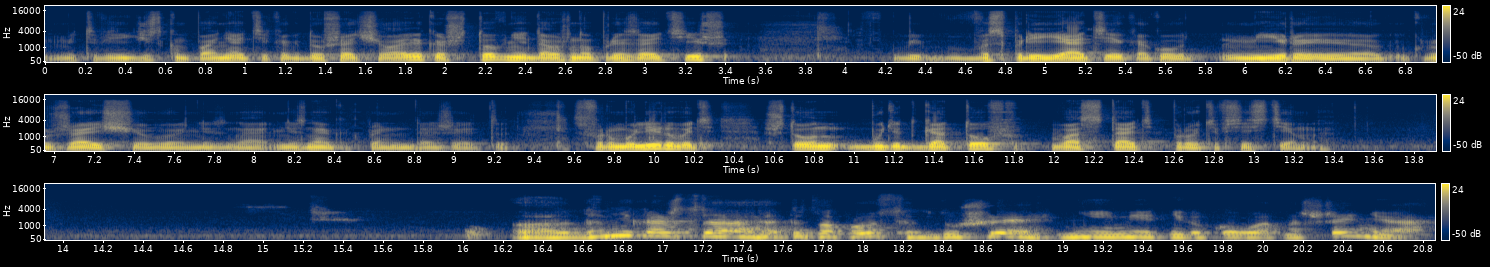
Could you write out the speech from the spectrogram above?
метафизическом понятии, как душа человека, что в ней должно произойти, восприятие какого-то мира и окружающего, не знаю, не знаю, как правильно даже это сформулировать, что он будет готов восстать против системы. А, да, мне кажется, этот вопрос к душе не имеет никакого отношения.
